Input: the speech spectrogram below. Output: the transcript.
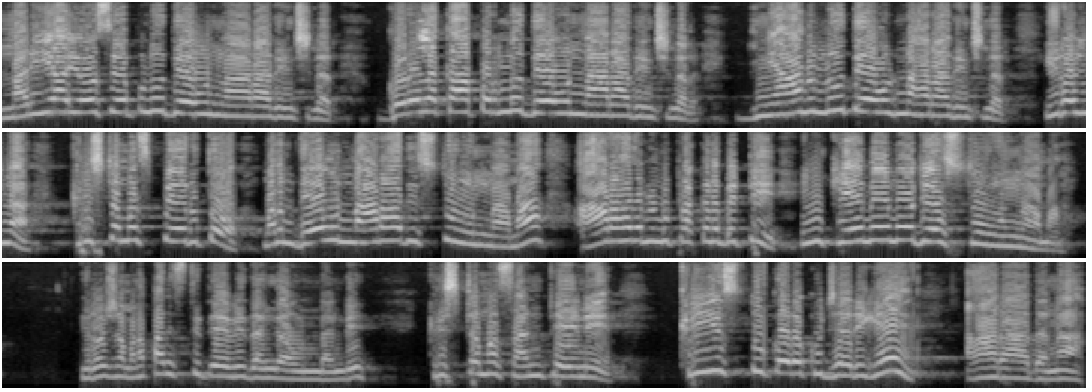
మరియా యోసేపులు దేవుణ్ణి ఆరాధించినారు. గొర్రెల కాపరులు దేవుణ్ణి ఆరాధించినారు. జ్ఞానులు దేవుణ్ణి ఆరాధించినారు. ఈ రోజున క్రిస్టమస్ పేరుతో మనం దేవుణ్ణి ఆరాధిస్తూ ఉన్నామా? ఆరాధనను ప్రక్కన పెట్టి ఇంకేమేమో చేస్తూ ఉన్నామా? ఈ రోజున మన పరిస్థితి ఏ విధంగా ఉందండి? క్రిస్టమస్ అంటేనే క్రీస్తు కొరకు జరిగే ఆరాధన.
